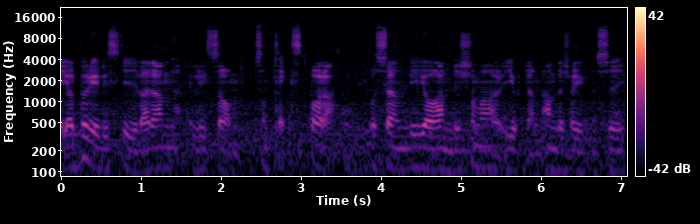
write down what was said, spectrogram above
Jag började skriva den liksom som text bara. Och sen det är jag och Anders som har gjort den. Anders har gjort musik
